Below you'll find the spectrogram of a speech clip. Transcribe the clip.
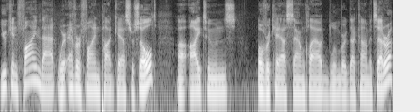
You can find that wherever fine podcasts are sold, uh, iTunes, Overcast, SoundCloud, Bloomberg.com, etc.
